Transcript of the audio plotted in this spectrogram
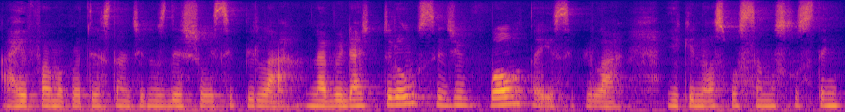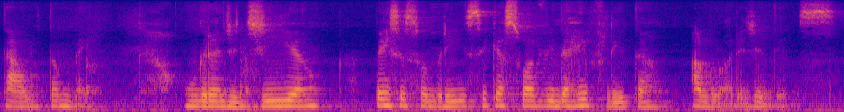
A reforma protestante nos deixou esse pilar, na verdade, trouxe de volta esse pilar e que nós possamos sustentá-lo também. Um grande dia, pense sobre isso e que a sua vida reflita a glória de Deus.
